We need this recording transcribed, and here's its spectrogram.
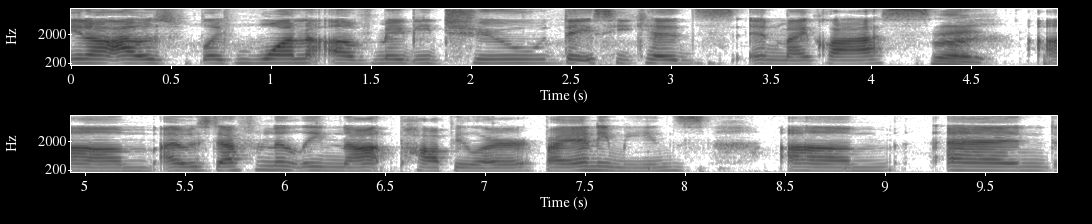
you know, I was like one of maybe two Desi kids in my class. Right. Um, I was definitely not popular by any means. Um, and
